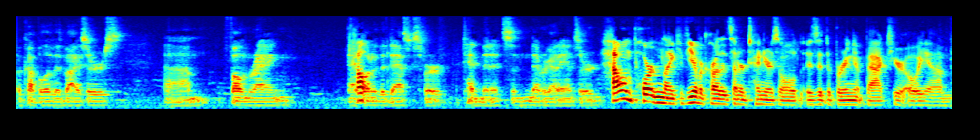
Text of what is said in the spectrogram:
a couple of advisors. Um, phone rang at How- one of the desks for ten minutes and never got answered. How important, like, if you have a car that's under ten years old, is it to bring it back to your OEM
